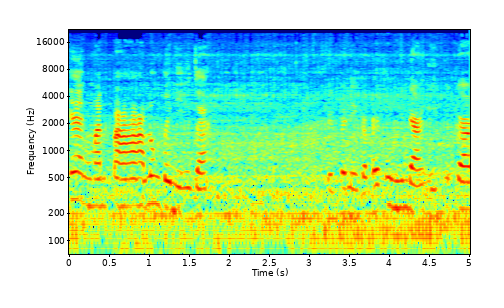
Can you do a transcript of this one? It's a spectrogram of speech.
แก้งมันปลาลงไปนี่จ้ะเป็นไปนี่กับไปผู้หินดังอีกคือเก่า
